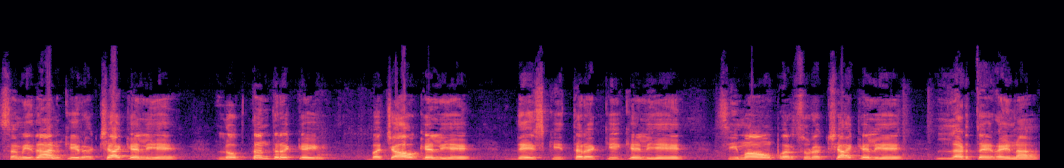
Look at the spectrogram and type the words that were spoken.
संविधान की रक्षा के लिए, लोकतंत्र के बचाव के लिए, देश की तरक्की के लिए, सीमाओं पर सुरक्षा के लिए लड़ते रहना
